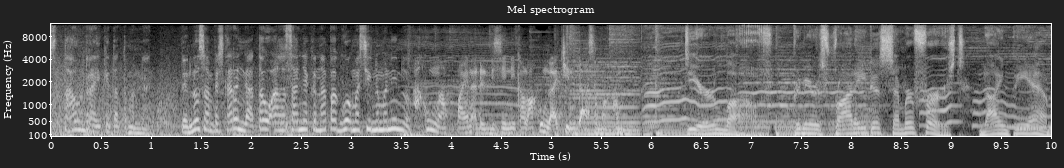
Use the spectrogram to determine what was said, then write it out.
15 tahun Rai kita temenan Dan lo sampai sekarang nggak tahu alasannya kenapa gue masih nemenin lo Aku ngapain ada di sini kalau aku nggak cinta sama kamu Dear Love premieres Friday, December 1st, 9 p.m.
